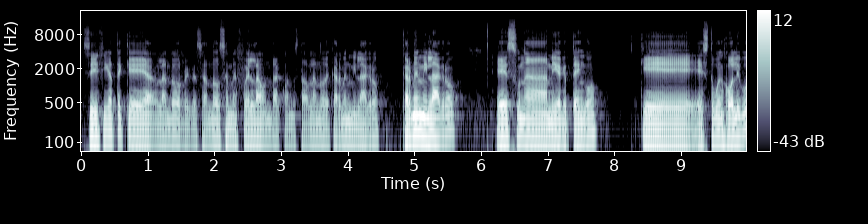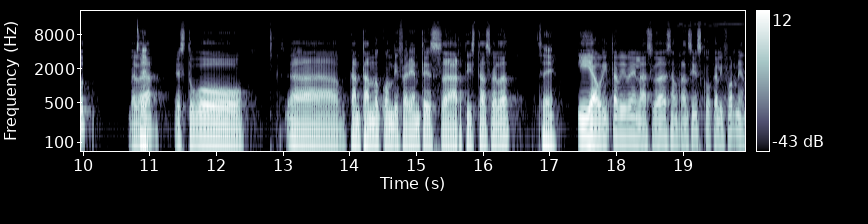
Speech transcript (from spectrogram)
Sí, fíjate que hablando, regresando, se me fue la onda cuando estaba hablando de Carmen Milagro. Carmen Milagro es una amiga que tengo que estuvo en Hollywood, ¿verdad? Estuvo ah, cantando con diferentes artistas, ¿verdad? Sí. Y ahorita vive en la ciudad de San Francisco, California.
